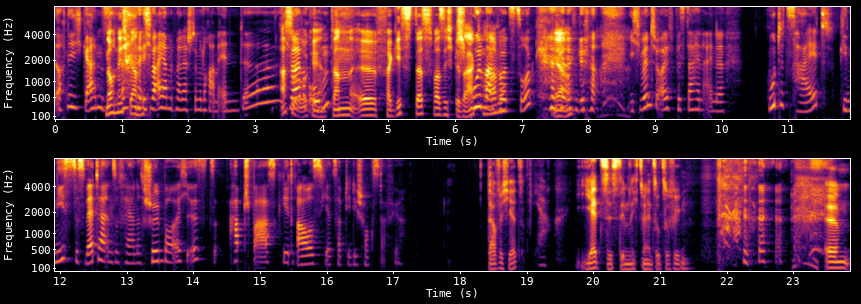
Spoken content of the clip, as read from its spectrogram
Noch nicht ganz. Noch nicht ganz. Ich war ja mit meiner Stimme noch am Ende. Achso, okay. Oben. Dann äh, vergiss das, was ich gesagt Spul habe. Spul mal kurz zurück. Ja. genau. Ich wünsche euch bis dahin eine gute Zeit. Genießt das Wetter, insofern es schön bei euch ist. Habt Spaß, geht raus. Jetzt habt ihr die Chance dafür. Darf ich jetzt? Ja. Jetzt ist dem nichts mehr hinzuzufügen. ähm,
